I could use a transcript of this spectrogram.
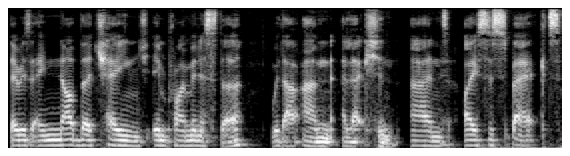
there is another change in prime minister without an election. And I suspect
